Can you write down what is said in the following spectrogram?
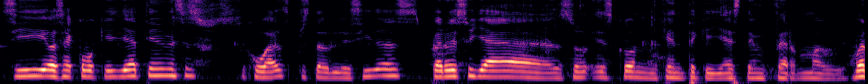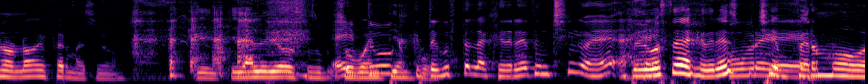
Sí, o sea, como que ya tienen esas jugadas preestablecidas, pero eso ya es con gente que ya está enferma, güey. Bueno, no enferma, sino que, ya le dio su, buen tiempo. Que te gusta el ajedrez un chingo, ¿eh? ¿Te gusta el ajedrez? Pobre, enfermo.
